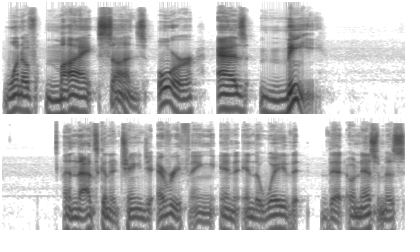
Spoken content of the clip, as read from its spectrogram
one of my sons or as me. And that's going to change everything in in the way that that Onesimus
